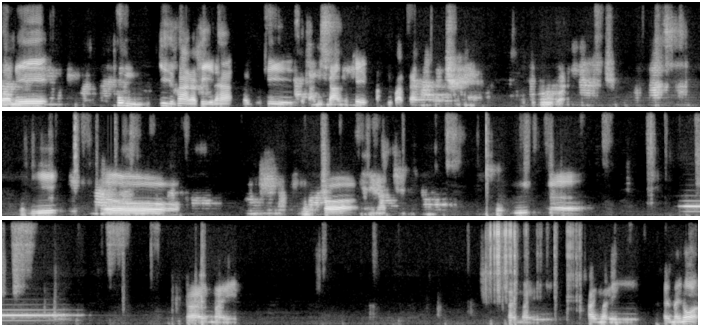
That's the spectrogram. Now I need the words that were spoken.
ตอนนี้ทุ่ม 25 นาทีนะฮะเราอยู่ที่สถานีกลางกรุงเทพปฏิบัติการไปดูก่อนวันนี้เออก็นี่นะผมเอ่อใช้ไม้ใช้ไม้ใช้ไม้ใช้ไม้นอก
